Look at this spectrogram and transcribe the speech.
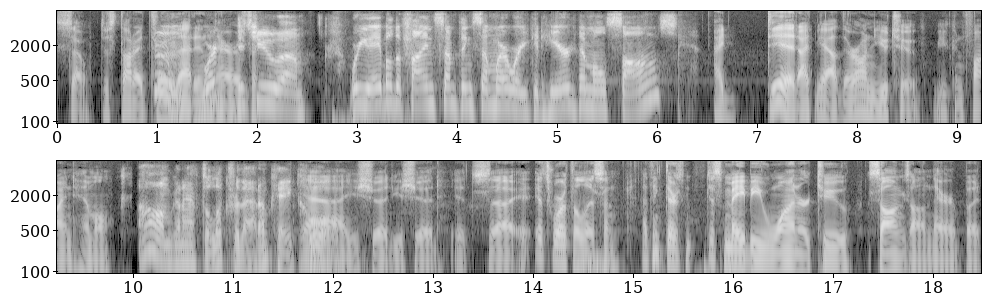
So just thought I'd throw that in Hmm. Where there. did a- you? Um, were you able to find something somewhere where you could hear Himmel's songs? I did. I yeah, they're on YouTube. You can find Himmel. Oh, I'm gonna have to look for that. Okay, cool. Yeah, you should. You should. It's uh, it's worth a listen. I think there's just maybe one or two songs on there, but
